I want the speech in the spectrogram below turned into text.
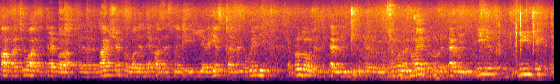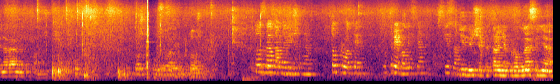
а працювати треба далі, проводити адресний реєстр, ми повинні продовжити термін, закон вимагає продовжити термін дії діючих генеральних планів. Прошу голосувати. Продовжуємо. Хто за дане рішення? Хто проти? Утрималися? Всі за. Слідуюче питання про внесення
